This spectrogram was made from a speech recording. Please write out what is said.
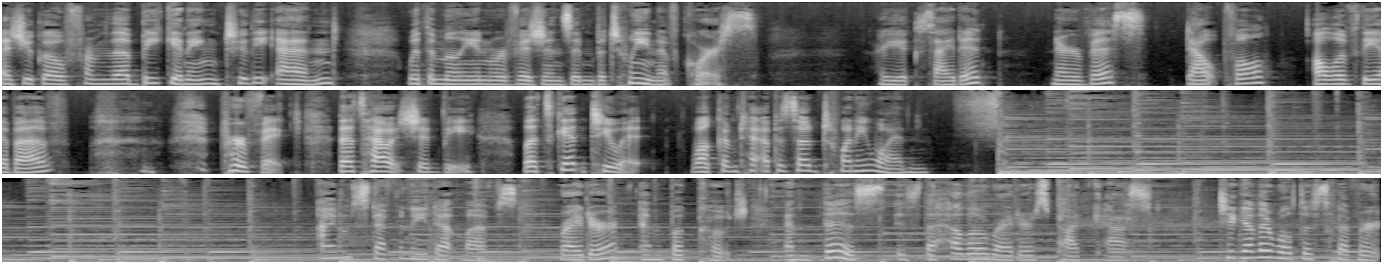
as you go from the beginning to the end, with a million revisions in between, of course. Are you excited? Nervous? Doubtful? All of the above? Perfect. That's how it should be. Let's get to it. Welcome to episode 21. I'm Stephanie Detlefs, writer and book coach, and this is the Hello Writers Podcast. Together, we'll discover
